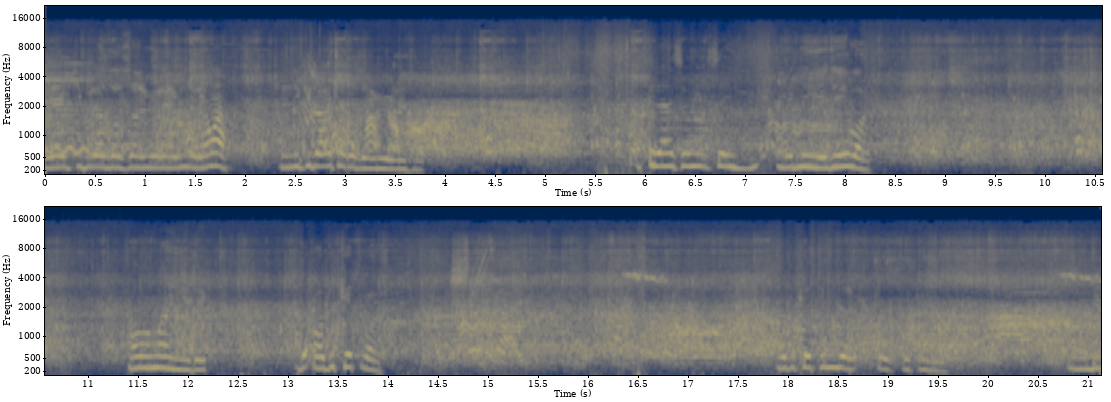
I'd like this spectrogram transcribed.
Belki biraz hasar görebilir ama sizinki daha çok hasar görecek. Prens ölürse yerine yedeği var. Lan yedek. Bir de aduket var. Aduketim de çok kötü. Bunu bilin.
